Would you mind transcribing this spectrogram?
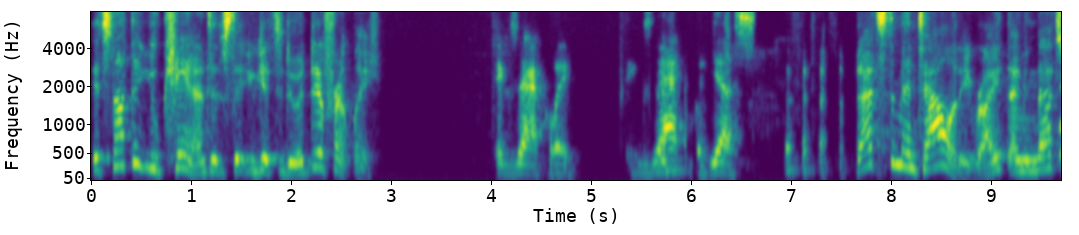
it's not that you can't, it's that you get to do it differently. Exactly. Exactly. Yes. that's the mentality, right? I mean, that's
